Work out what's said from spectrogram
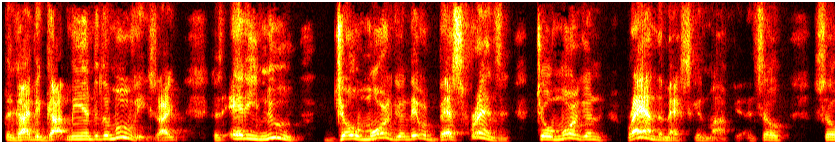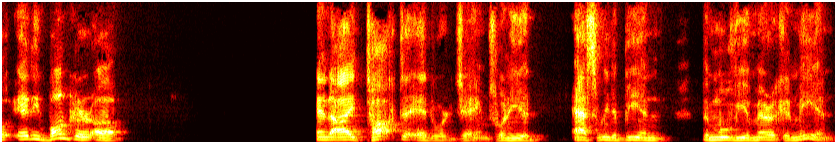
the guy that got me into the movies, right? Because Eddie knew Joe Morgan; they were best friends. Joe Morgan ran the Mexican mafia, and so so Eddie Bunker uh, and I talked to Edward James when he had asked me to be in the movie American Me, and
